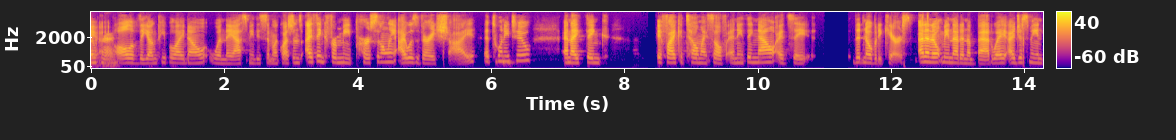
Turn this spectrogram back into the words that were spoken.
okay. All of the young people I know when they ask me these similar questions. I think for me personally, I was very shy at 22, and I think if I could tell myself anything now, I'd say that nobody cares. And I don't mean that in a bad way. I just mean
